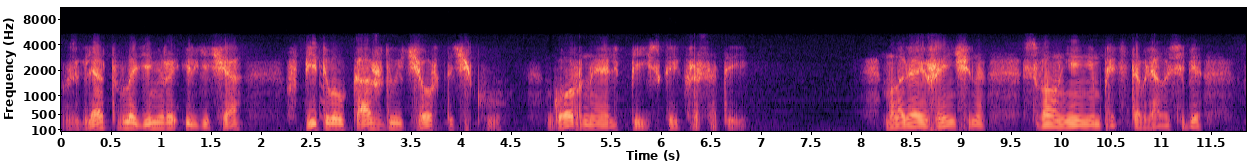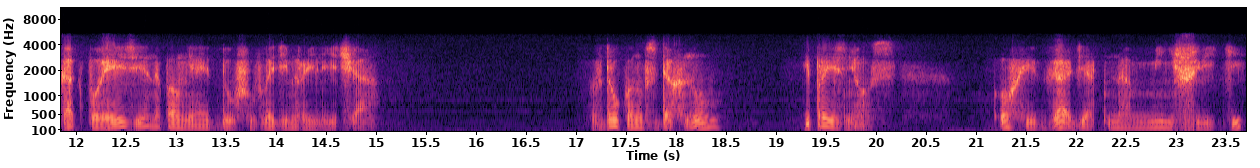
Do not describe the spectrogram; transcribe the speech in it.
взгляд Владимира Ильича впитывал каждую черточку горной альпийской красоты. Молодая женщина с волнением представляла себе, как поэзия наполняет душу Владимира Ильича. Вдруг он вздохнул и произнес, «Ох и гадят нам меньшевики!»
